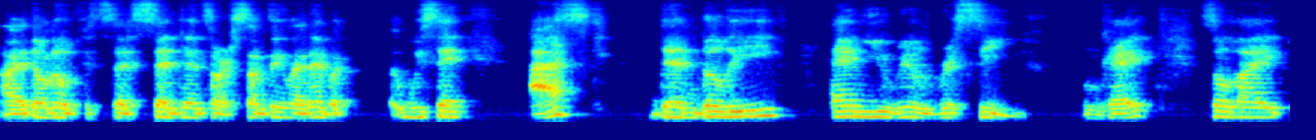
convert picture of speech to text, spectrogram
i don't know if it's a sentence or something like that but we say ask then believe and you will receive. Okay? So like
